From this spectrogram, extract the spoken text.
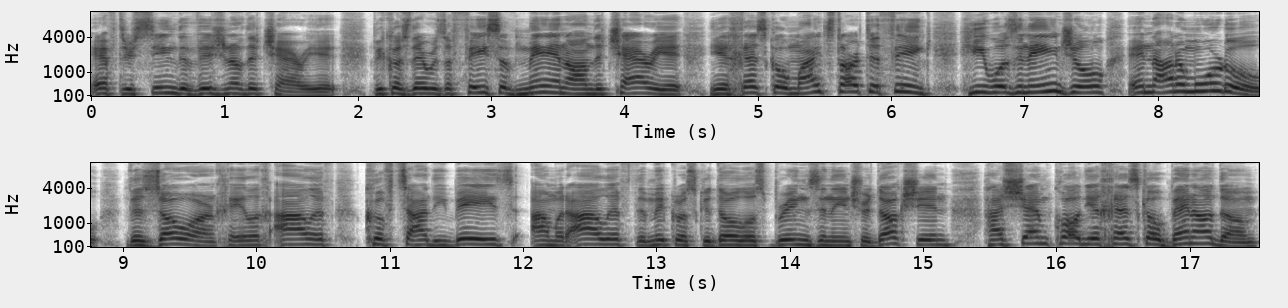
after seeing the vision of the chariot, because there was a face of man on the chariot, Yechezkel might start to think he was an angel and not a mortal. The Zohar and Chelek Aleph, Kuf Tzadi Beis, Amud Aleph, the Mikraos Gedolos brings in the introduction, Hashem called Yechezkel Ben Adam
